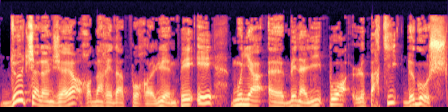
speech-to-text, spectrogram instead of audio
deux challengers, Robin Reda pour l'UMP et Mounia euh, Benali pour le parti de gauche.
